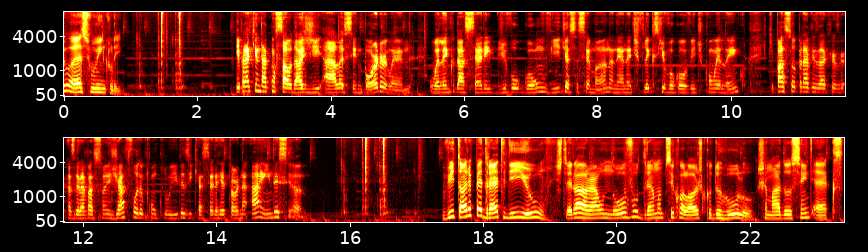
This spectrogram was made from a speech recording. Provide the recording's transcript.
US Weekly. E para quem tá com saudade de Alice in Borderland, o elenco da série divulgou um vídeo essa semana, né? A Netflix divulgou o vídeo com o elenco, que passou para avisar que as gravações já foram concluídas e que a série retorna ainda esse ano. Vitória Pedretti de You estrelará o novo drama psicológico do Hulu, chamado Saint X,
